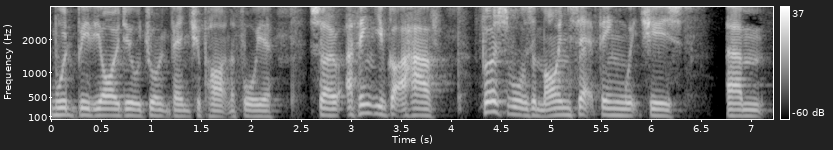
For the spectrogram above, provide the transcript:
would be the ideal joint venture partner for you. So, I think you've got to have, first of all, as a mindset thing, which is um,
